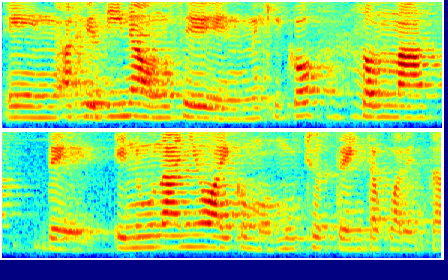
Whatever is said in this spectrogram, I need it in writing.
en Argentina o no sé, en México son más de, en un año hay como mucho 30, 40.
